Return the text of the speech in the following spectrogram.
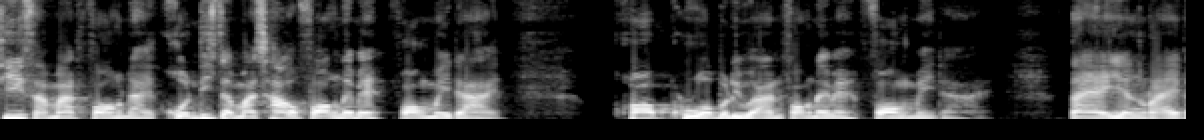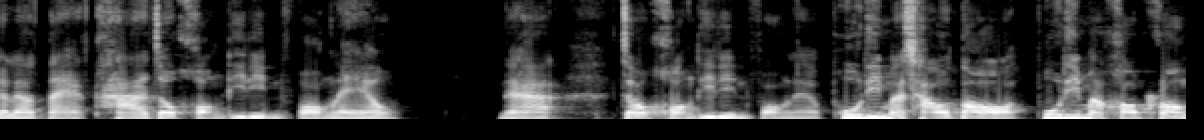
ที่สามารถฟ้องได้ คนที่จะมาเช่าฟ้องได้ไหมฟ้องไม่ได้ ครอบครัวบริวารฟ้องได้ไหมฟ้องไม่ได้ แต่อย่างไรก็แล้วแต่ถ้าเจ้าของที่ดินฟ้องแล้วนะฮะเจ้าของที่ดินฟ้องแล้ว ผู้ที่มาเช่าต่อ ผู้ที่มาครอบครอง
